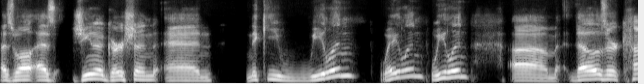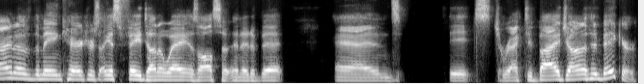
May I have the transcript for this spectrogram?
as well as Gina Gershon and Nicky Whelan. Whalen, Whelan. Um, those are kind of the main characters. I guess Faye Dunaway is also in it a bit, and it's directed by Jonathan Baker,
